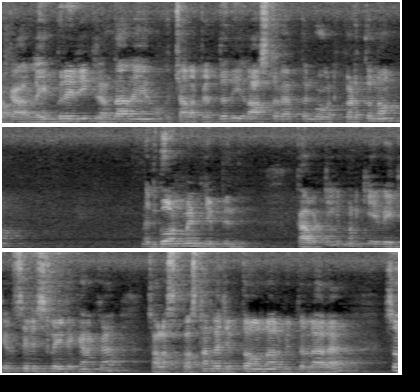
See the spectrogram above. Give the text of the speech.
ఒక లైబ్రరీ గ్రంథాలయం ఒక చాలా పెద్దది రాష్ట్ర వ్యాప్తంగా ఒకటి కడుతున్నాం. అది గవర్నమెంట్ చెప్పింది. కాబట్టి మనకి వేకెన్సీ లిస్టులు అయితే కనుక చాలా స్పష్టంగా చెప్తా ఉన్నారు మిత్రులారా. సో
